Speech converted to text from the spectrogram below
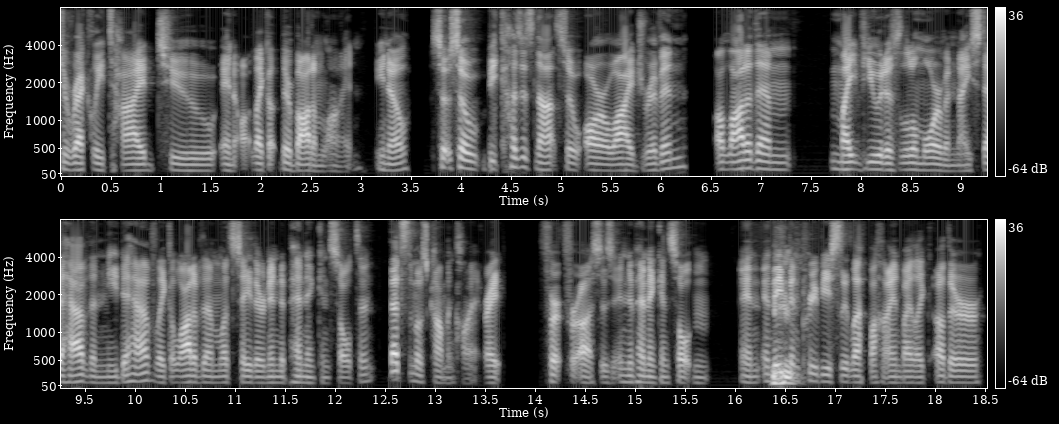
directly tied to an uh, like uh, their bottom line. You know, so so because it's not so ROI driven, a lot of them might view it as a little more of a nice to have than need to have. Like a lot of them, let's say they're an independent consultant. That's the most common client, right? For for us as independent consultant, and and they've been previously left behind by like other.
